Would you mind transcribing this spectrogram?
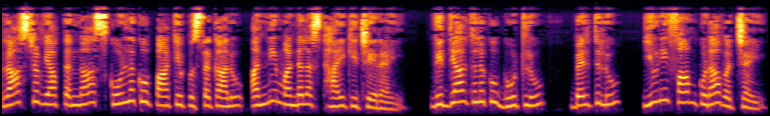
రాష్ట్ర వ్యాప్తంగా స్కూళ్ళకు పాఠ్యపుస్తకాలు అన్ని మండల స్థాయికి చేరాయి. విద్యార్థులకు బూట్లు బెల్టులు యూనిఫామ్ కూడా వచ్చాయి.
